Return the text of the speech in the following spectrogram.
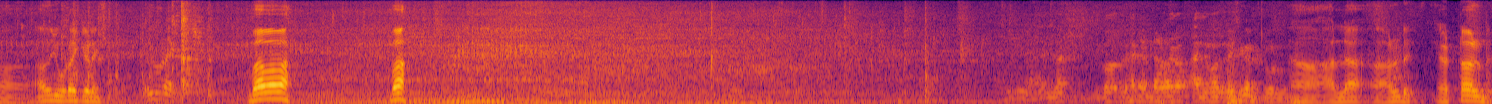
ആ അത് ചൂടാക്കിയോളേ. വാ വാ വാ. വാ. ആ അല്ല ആളുണ്ട്. എട്ടാളുണ്ട്.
